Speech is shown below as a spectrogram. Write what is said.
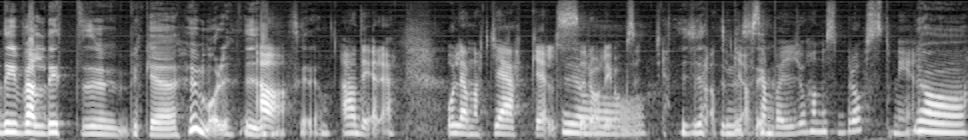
det är väldigt eh, mycket humor i Ja. serien. Ja, det är det. Och Lennart Jäkels Ja, roll är också jättebra tycker jag. Sen var ju Johannes Brost med. Ja,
